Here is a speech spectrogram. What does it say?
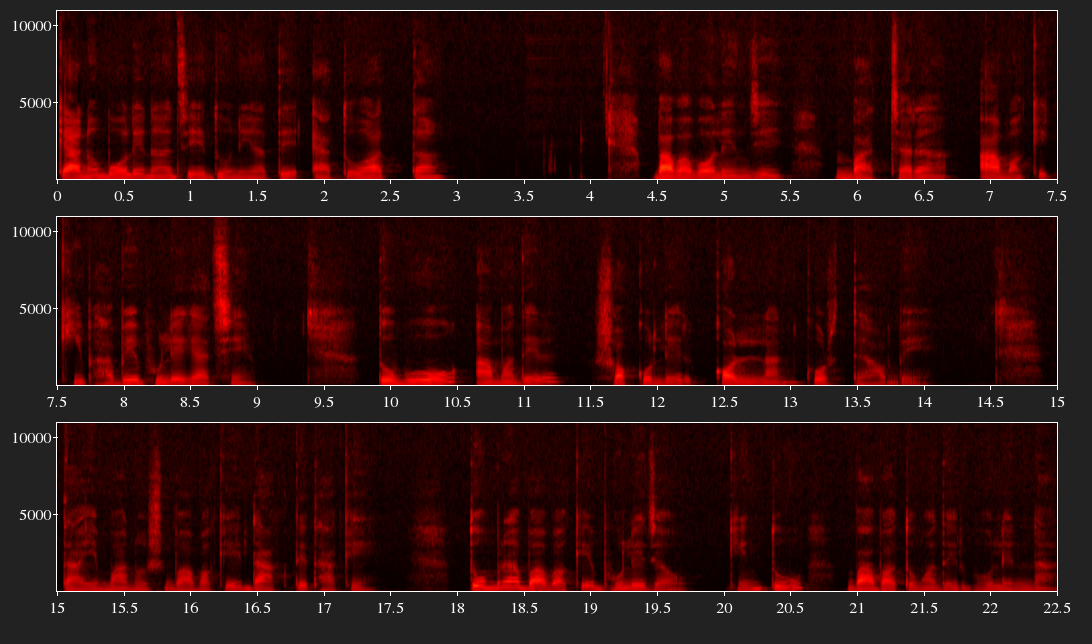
কেন বলে না যে দুনিয়াতে এত আত্মা? বাবা বলেন যে, বাচ্চারা আমাকে কীভাবে ভুলে গেছে? তবুও আমাদের সকলের কল্যাণ করতে হবে। তাই মানুষ বাবাকে ডাকতে থাকে। তোমরা বাবাকে ভুলে যাও, কিন্তু বাবা তোমাদের ভোলেন না।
